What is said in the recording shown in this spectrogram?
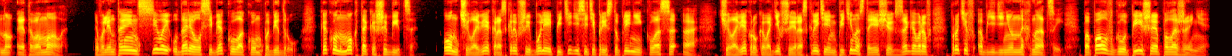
Но этого мало. Валентайн с силой ударил себя кулаком по бедру. Как он мог так ошибиться? Он человек, раскрывший более 50 преступлений класса А, человек, руководивший раскрытием пяти настоящих заговоров против объединенных наций, попал в глупейшее положение.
